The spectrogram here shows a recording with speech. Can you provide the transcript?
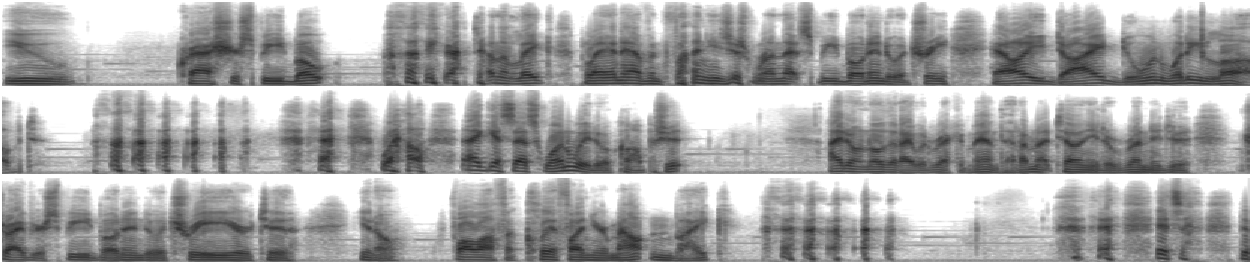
You crash your speedboat. You're out down the lake playing, having fun. You just run that speedboat into a tree. Hell, he died doing what he loved. well, I guess that's one way to accomplish it. I don't know that I would recommend that. I'm not telling you to run into, drive your speedboat into a tree or to, you know, fall off a cliff on your mountain bike. it's the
